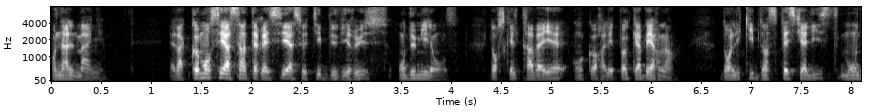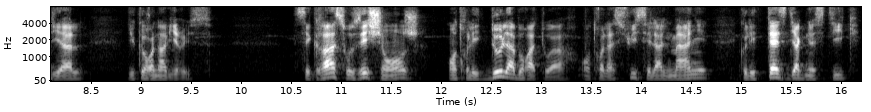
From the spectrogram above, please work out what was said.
en Allemagne. Elle a commencé à s'intéresser à ce type de virus en 2011, lorsqu'elle travaillait encore à l'époque à Berlin, dans l'équipe d'un spécialiste mondial du coronavirus. C'est grâce aux échanges entre les deux laboratoires, entre la Suisse et l'Allemagne, que les tests diagnostiques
